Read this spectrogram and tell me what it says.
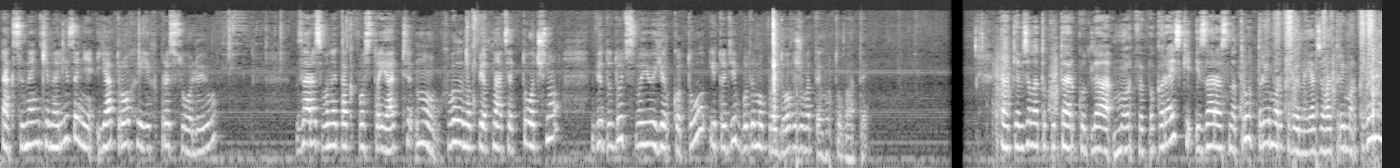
Так, синенькі нарізані, я трохи їх присолюю. Зараз вони так постоять, ну, хвилинок 15 точно, віддадуть свою гіркоту, і тоді будемо продовжувати готувати. Так, я взяла таку терку для моркви по-корейськи і зараз натру 3 морквини. Я взяла 3 морквини.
